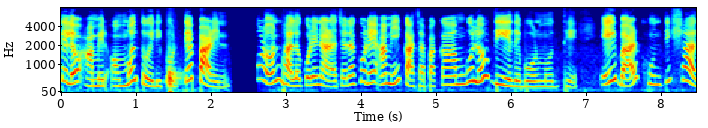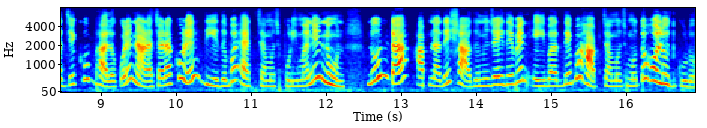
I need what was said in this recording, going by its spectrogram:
তেলেও আমের অম্বল তৈরি করতে পারেন। ফোড়ন ভালো করে নাড়াচাড়া করে আমি কাঁচা পাকা আমগুলো দিয়ে দেবো ওর মধ্যে। এইবার খুন্তির সাহায্যে খুব ভালো করে নাড়াচাড়া করে দিয়ে দেবো এক চামচ পরিমাণে নুন। নুনটা আপনাদের স্বাদ অনুযায়ী দেবেন, এইবার দেবো হাফ চামচ মতো হলুদ গুঁড়ো।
